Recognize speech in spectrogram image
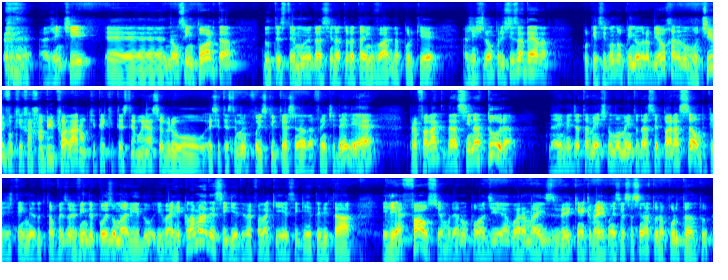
a gente é, não se importa do testemunho da assinatura estar tá inválida, porque a gente não precisa dela. Porque, segundo a opinião do Rabi Yohanan, no motivo que Rahamim falaram que tem que testemunhar sobre o, esse testemunho que foi escrito e assinado na frente dele é para falar da assinatura, né, imediatamente no momento da separação, porque a gente tem medo que talvez vai vir depois o marido e vai reclamar desse gueto, e vai falar que esse gueto ele tá, ele é falso e a mulher não pode agora mais ver quem é que vai reconhecer essa assinatura. Portanto,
